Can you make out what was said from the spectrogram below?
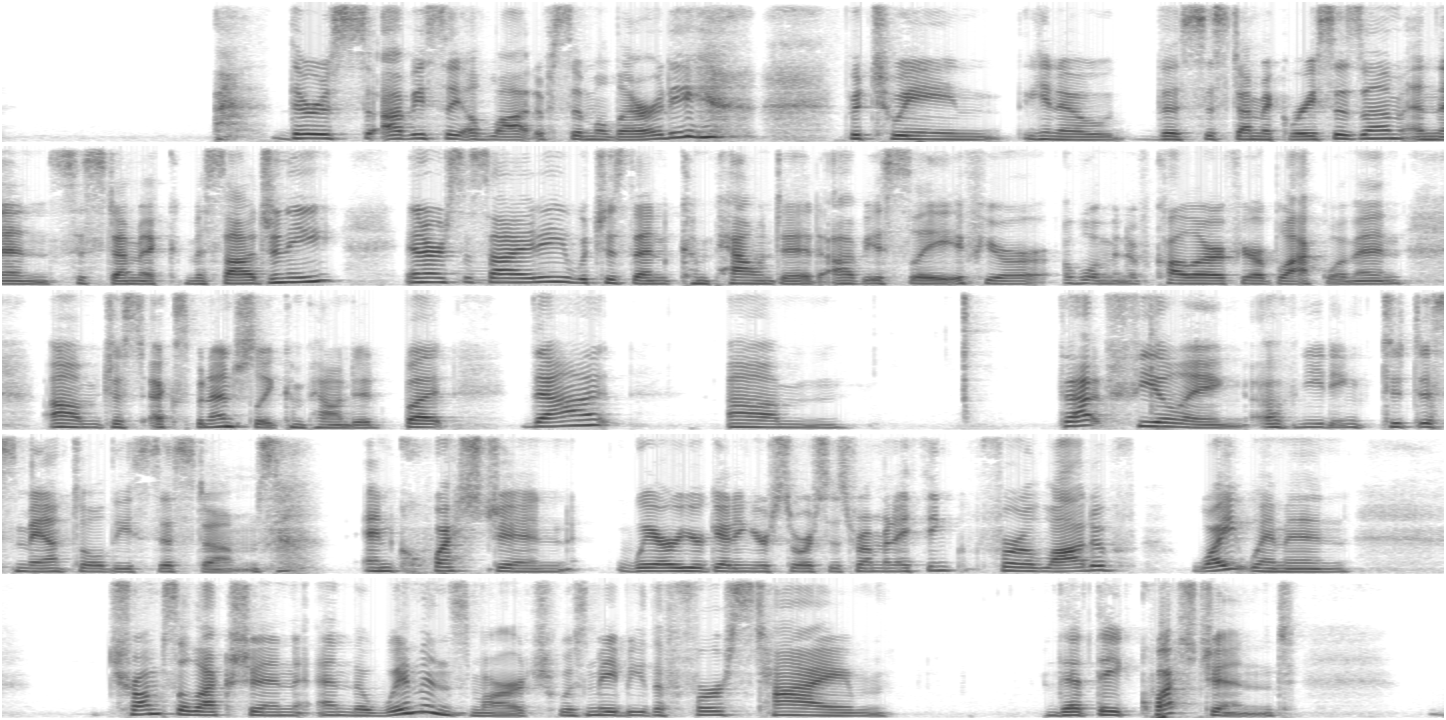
there's obviously a lot of similarity between, you know, the systemic racism and then systemic misogyny in our society, which is then compounded, obviously, if you're a woman of color, if you're a black woman, um, just exponentially compounded. But that um, that feeling of needing to dismantle these systems and question where you're getting your sources from. And I think for a lot of white women, Trump's election and the Women's March was maybe the first time that they questioned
